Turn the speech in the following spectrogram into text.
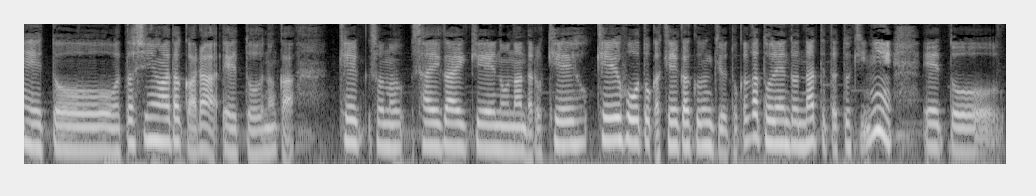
えっ、ー、と、私はだから、えっ、ー、と、なんか、その災害系のなんだろう警、警報とか計画運休とかがトレンドになってた時に、えっ、ー、と、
